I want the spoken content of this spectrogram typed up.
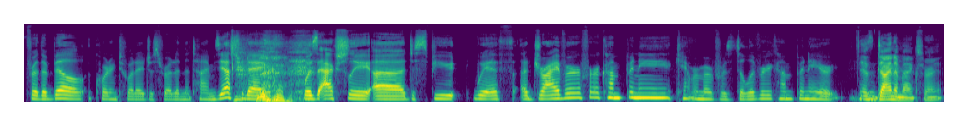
for the bill, according to what I just read in the Times yesterday, was actually a dispute with a driver for a company. I can't remember if it was a delivery company or It's Dynamex, right?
